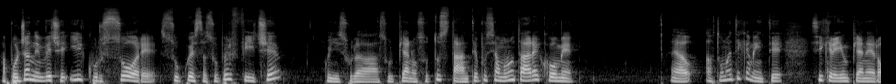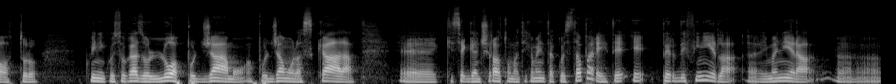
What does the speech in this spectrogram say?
Appoggiando invece il cursore su questa superficie, quindi sulla, sul piano sottostante, possiamo notare come eh, automaticamente si crei un pianerottolo. Quindi in questo caso lo appoggiamo, appoggiamo la scala eh, che si aggancerà automaticamente a questa parete e per definirla eh, in maniera eh,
